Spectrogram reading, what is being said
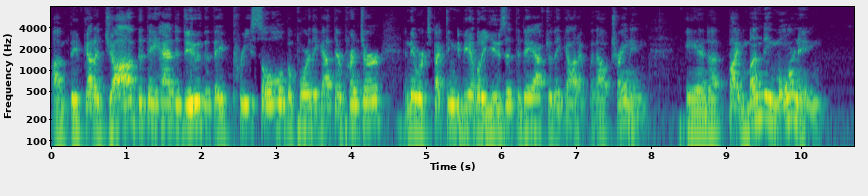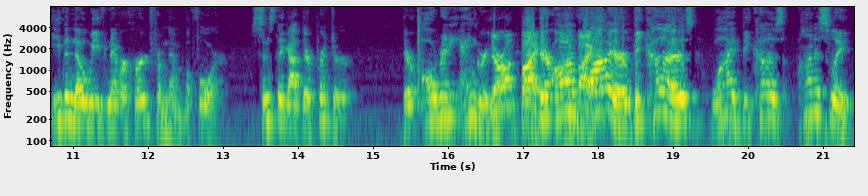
Um, they've got a job that they had to do that they pre-sold before they got their printer, and they were expecting to be able to use it the day after they got it without training. And uh, by Monday morning, even though we've never heard from them before, since they got their printer, they're already angry. They're on fire. They're on, On fire. fire. because why? Because honestly,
